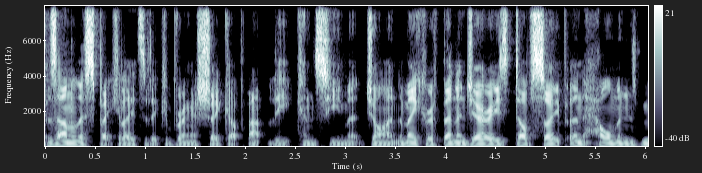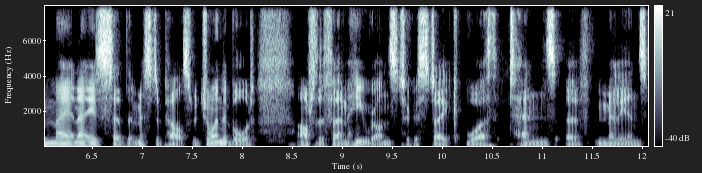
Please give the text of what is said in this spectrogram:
as analysts speculated it could bring a shake-up at the consumer giant. The maker of Ben & Jerry's, Dove Soap and Hellmann's Mayonnaise said that Mr. Peltz would join the board after the firm he runs took a stake worth tens of millions.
